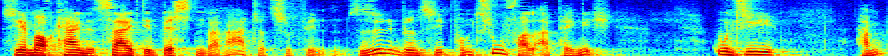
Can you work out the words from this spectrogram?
Sie haben auch keine Zeit, den besten Berater zu finden. Sie sind im Prinzip vom Zufall abhängig und Sie haben,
